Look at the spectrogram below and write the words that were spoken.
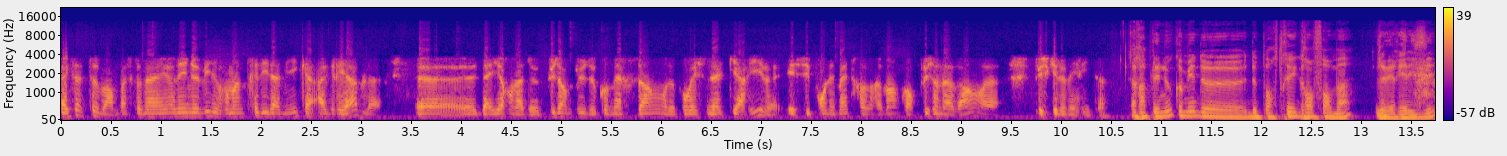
Exactement, parce qu'on a, on a une ville vraiment très dynamique, agréable. Euh, D'ailleurs, on a de plus en plus de commerçants, de professionnels qui arrivent, et c'est pour les mettre vraiment encore plus en avant, euh, puisqu'ils le méritent. Rappelez-nous combien de, de portraits grand format vous avez réalisé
